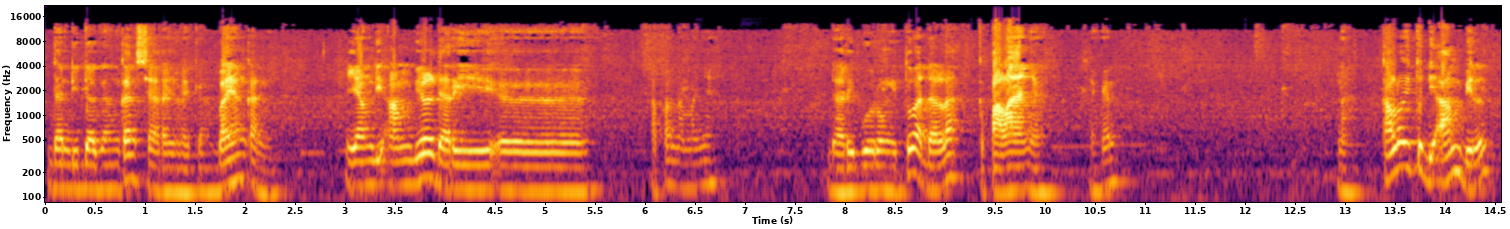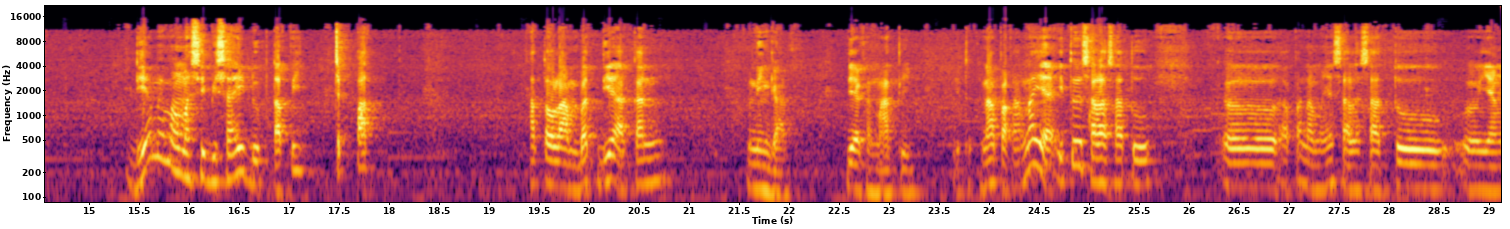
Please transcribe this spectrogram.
dan didagangkan secara ilegal. Bayangkan yang diambil dari eh, apa namanya dari burung itu adalah kepalanya ya kan? Nah kalau itu diambil dia memang masih bisa hidup tapi cepat atau lambat dia akan meninggal dia akan mati itu kenapa? Karena ya itu salah satu eh, apa namanya salah satu eh, yang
